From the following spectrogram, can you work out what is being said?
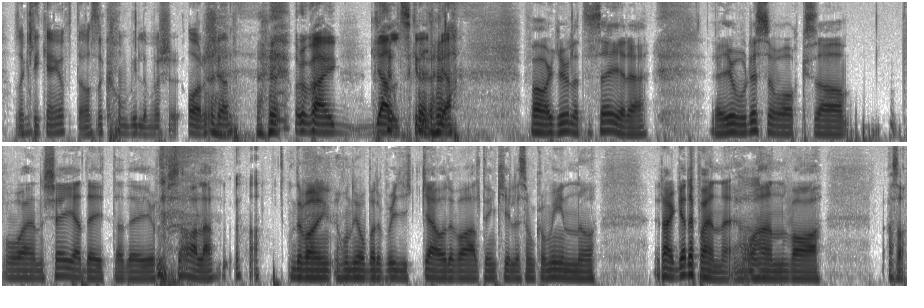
Och så klickade han upp den och så kom bilden på orchen Och då började han ju gallskrika Fan vad kul att du säger det Jag gjorde så också på en tjej jag dejtade i Uppsala Det var en, hon jobbade på ICA och det var alltid en kille som kom in och raggade på henne Ja. och han var Alltså,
